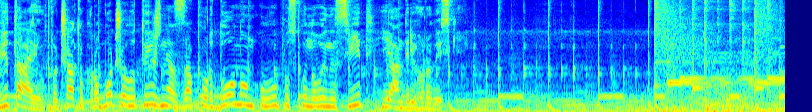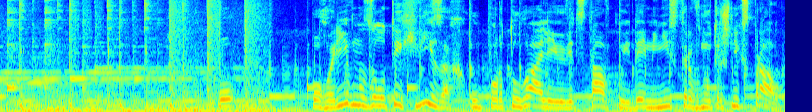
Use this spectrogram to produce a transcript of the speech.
Вітаю! Початок робочого тижня за кордоном у випуску Новини Світ. Я Андрій Городиський. По... Погорів на золотих візах. У Португалію відставку йде міністр внутрішніх справ.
